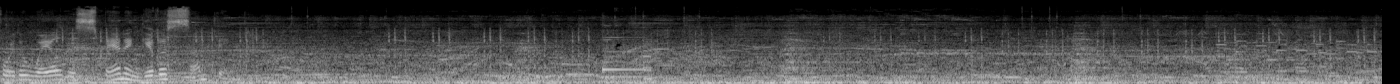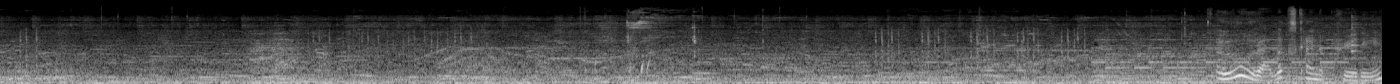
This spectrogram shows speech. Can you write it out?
for the whale to spin and give us something. Ooh, that looks kind of pretty.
